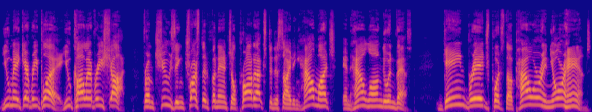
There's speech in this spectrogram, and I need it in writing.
You make every play, you call every shot. From choosing trusted financial products to deciding how much and how long to invest, Gainbridge puts the power in your hands.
